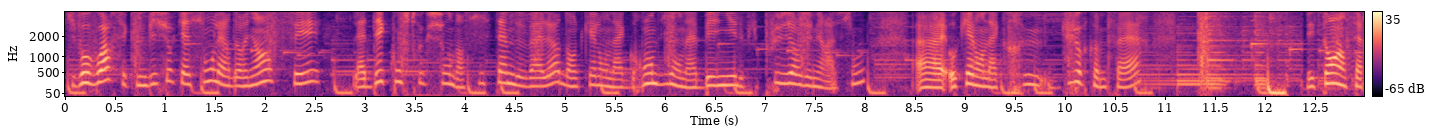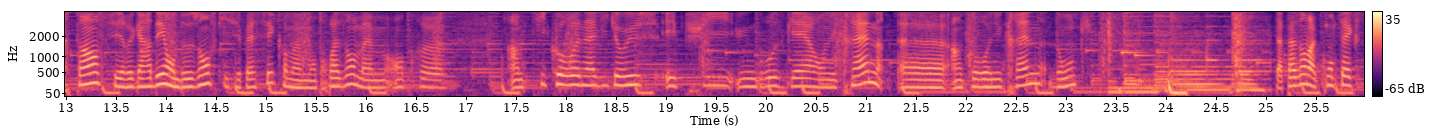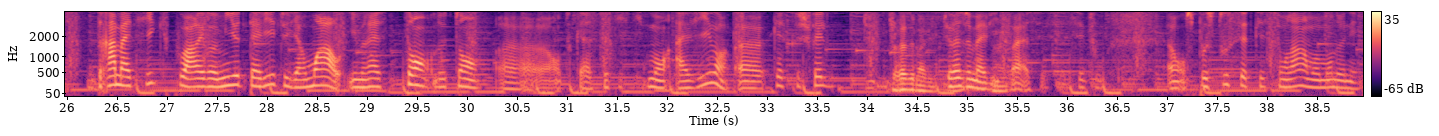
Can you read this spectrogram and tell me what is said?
Ce qu'il faut voir, c'est qu'une bifurcation, l'air de rien, c'est la déconstruction d'un système de valeurs dans lequel on a grandi, on a baigné depuis plusieurs générations, euh, auquel on a cru dur comme fer. Les temps incertains, c'est regarder en deux ans ce qui s'est passé, quand même en trois ans même, entre euh, un petit coronavirus et puis une grosse guerre en Ukraine, euh, un coron Ukraine donc. T'as pas besoin d'un contexte dramatique pour arriver au milieu de ta vie et te dire waouh, il me reste tant de temps, euh, en tout cas statistiquement, à vivre. Euh, Qu'est-ce que je fais du, reste de ma vie Du reste de ma vie, ouais. voilà, c'est tout. Euh, on se pose tous cette question-là à un moment donné.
